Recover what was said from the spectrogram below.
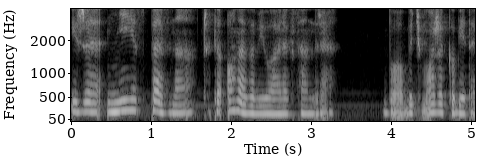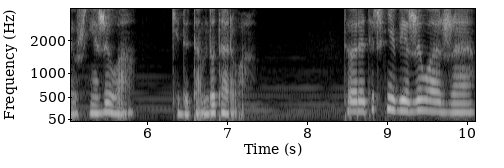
i że nie jest pewna, czy to ona zabiła Aleksandrę, bo być może kobieta już nie żyła, kiedy tam dotarła. Teoretycznie wierzyła, że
